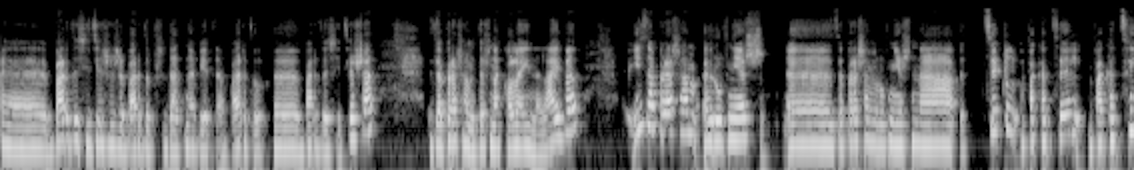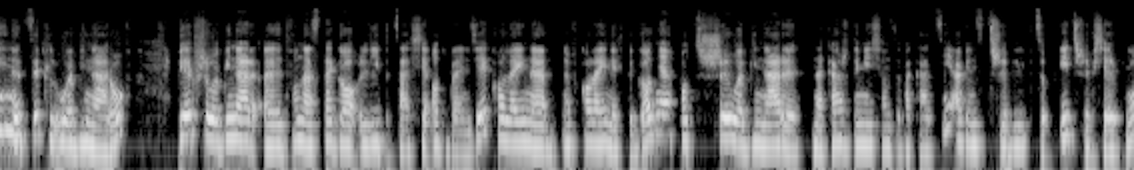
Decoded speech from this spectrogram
E, bardzo się cieszę, że bardzo przydatna wiedza, bardzo, e, bardzo się cieszę. Zapraszam też na kolejne live i zapraszam również, e, zapraszam również na cykl, wakacyjny cykl webinarów. Pierwszy webinar 12 lipca się odbędzie, kolejne w kolejnych tygodniach, po trzy webinary na każdy miesiąc wakacji, a więc trzy w lipcu i trzy w sierpniu.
